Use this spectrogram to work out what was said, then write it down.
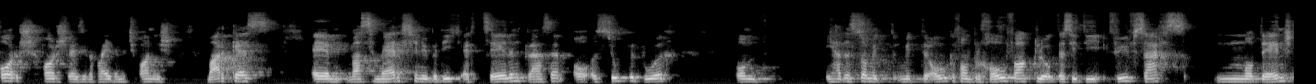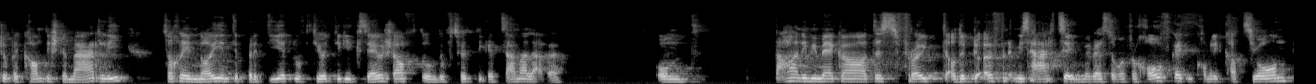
Jorge, Jorge, weiß ich leider mit Spanisch, Marquez, ähm, was Märchen über dich erzählen, gelesen. Auch ein super Buch. Und ich habe das so mit, mit den Augen vom Verkauf angeschaut, dass ich die fünf, sechs modernsten und bekanntesten Märchen so ein bisschen neu interpretiert auf die heutige Gesellschaft und auf das heutige Zusammenleben. Und da habe ich mich mega, das freut, oder das öffnet mein Herz immer, wenn es um Verkauf geht, um Kommunikation,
